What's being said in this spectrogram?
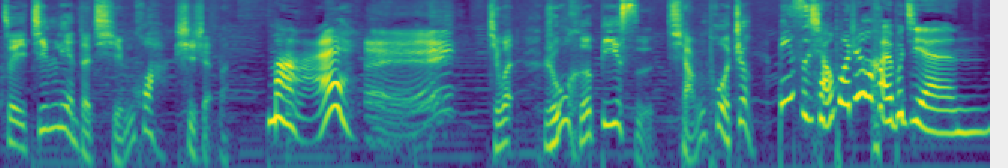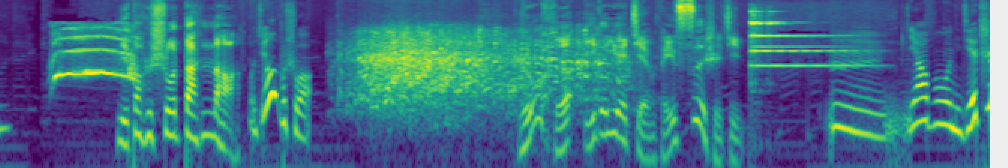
最精炼的情话是什么？买。请问如何逼死强迫症？逼死强迫症还不简？你倒是说单呐！我就不说。如何一个月减肥四十斤？嗯，要不你截肢？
